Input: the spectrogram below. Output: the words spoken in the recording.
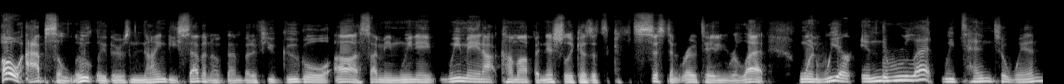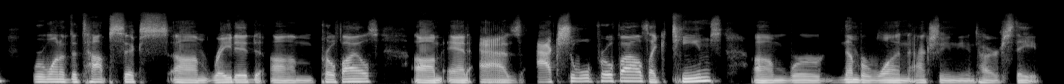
Oh, absolutely. There's 97 of them, but if you Google us, I mean, we may we may not come up initially because it's a consistent rotating roulette. When we are in the roulette, we tend to win. We're one of the top six um, rated um, profiles, um, and as actual profiles like teams, um, we're number one actually in the entire state.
